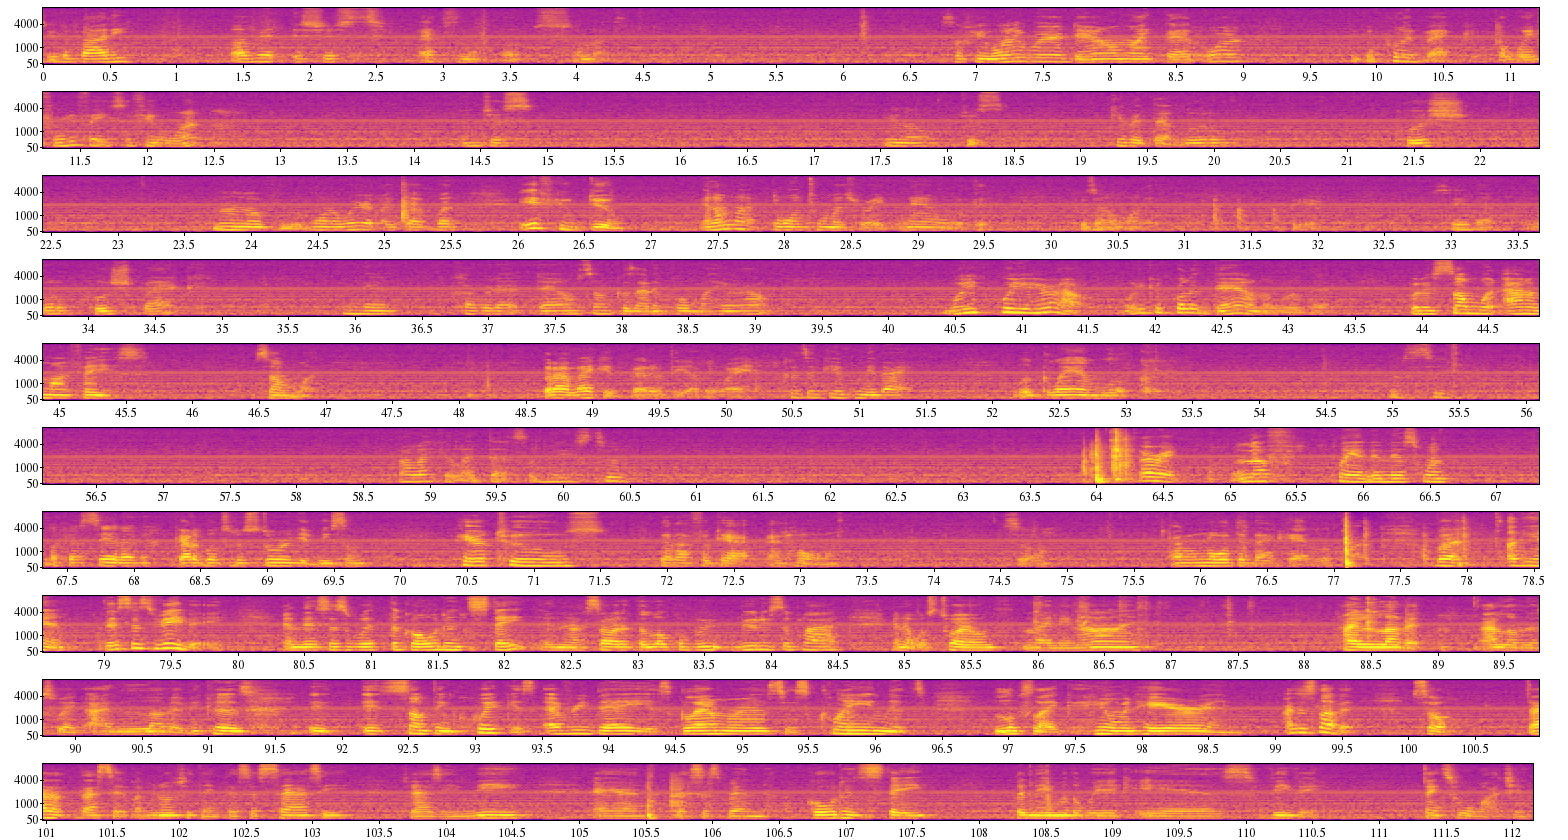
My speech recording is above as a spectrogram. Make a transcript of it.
See the body of it? It's just excellent. Oh, Oops, not. So if you want to wear it down like that, or you can pull it back away from your face if you want. And just, you know, just give it that little push. I don't know if you would want to wear it like that, but if you do, and I'm not doing too much right now with it, because I don't want it there. See that little push back? And then cover that down some because I didn't pull my hair out. Well, you can pull your hair out. Well, you can pull it down a little bit. But it's somewhat out of my face. Somewhat. But I like it better the other way because it gives me that little glam look. Let's see. I like it like that some days too. Alright, enough playing in this one. Like I said, I gotta go to the store and get me some hair tools that I forgot at home. So, I don't know what the back hat looked like. But, again, this is Vivi. And this is with the Golden State. And I saw it at the local beauty supply. And it was twelve ninety nine. I love it. I love this wig. I love it because it it's something quick. It's everyday. It's glamorous. It's clean. It looks like human hair, and I just love it. So that that's it. Let me know what you think. This is Sassy, Jazzy Me, and this has been Golden State. The name of the wig is Vivi. Thanks for watching.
